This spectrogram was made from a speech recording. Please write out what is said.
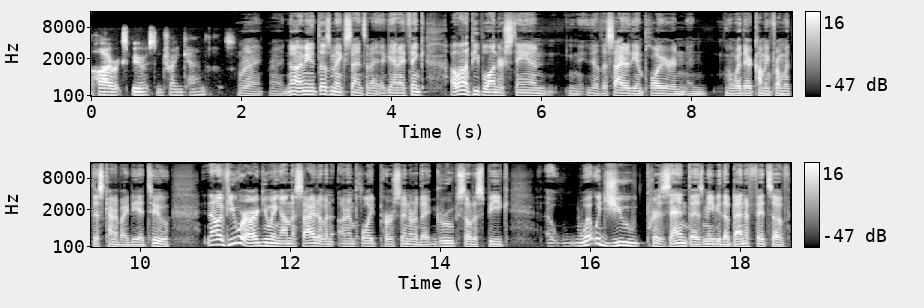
hire experienced and trained candidates. Right, right. No, I mean, it does make sense. And I, again, I think a lot of people understand, you know, the side of the employer and, and you know, where they're coming from with this kind of idea too. Now, if you were arguing on the side of an unemployed person or that group, so to speak, uh, what would you present as maybe the benefits of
